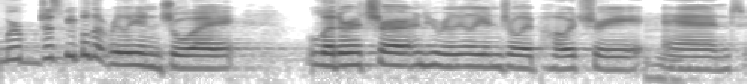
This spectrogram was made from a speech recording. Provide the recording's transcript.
we're just people that really enjoy literature and who really enjoy poetry mm-hmm. and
